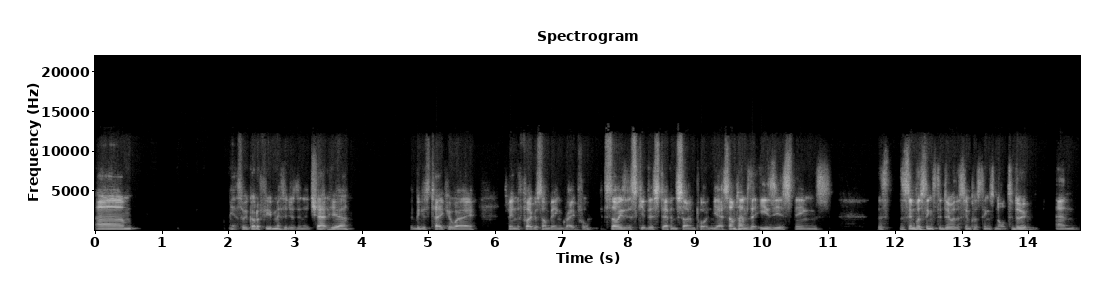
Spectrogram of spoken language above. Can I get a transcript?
Um, yeah, so we've got a few messages in the chat here. The biggest takeaway it's been the focus on being grateful. It's so easy to skip this step and so important. Yeah, sometimes the easiest things, the, the simplest things to do are the simplest things not to do. And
